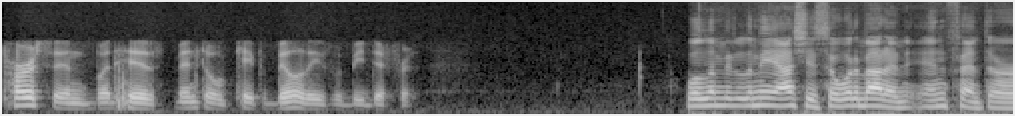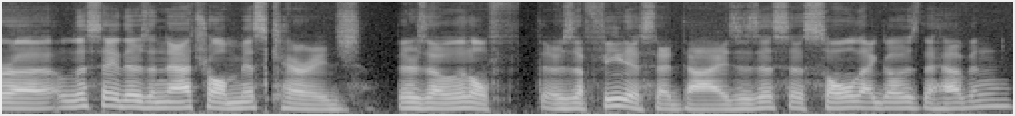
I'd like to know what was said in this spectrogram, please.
person, but his mental capabilities would be different. Well, let me let me ask you. So, what about an infant, or uh let's say there's a natural miscarriage? There's a little, there's a fetus that dies. Is this a soul that goes to heaven?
